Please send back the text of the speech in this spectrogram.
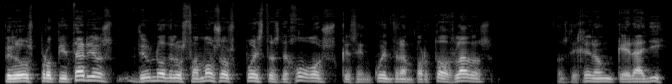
pero los propietarios de uno de los famosos puestos de jugos que se encuentran por todos lados nos dijeron que era allí.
